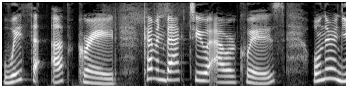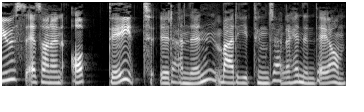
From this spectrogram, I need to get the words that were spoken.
with upgrade. Coming back to our quiz. 오늘 뉴스에서는 update라는 말이 등장을 했는데요.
